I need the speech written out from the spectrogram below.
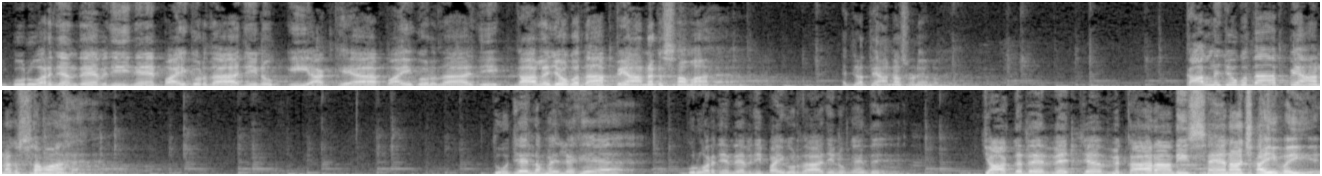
ਗੁਰੂ ਅਰਜਨ ਦੇਵ ਜੀ ਨੇ ਭਾਈ ਗੁਰਦਾਸ ਜੀ ਨੂੰ ਕੀ ਆਖਿਆ? ਭਾਈ ਗੁਰਦਾਸ ਜੀ, ਕਲਯੁਗ ਦਾ ਭਿਆਨਕ ਸਮਾਂ ਹੈ। ਇਹ ਜਿਹੜਾ ਧਿਆਨ ਨਾਲ ਸੁਣਿਓ ਲਫ਼ਜ਼ ਕਲਯੁਗ ਦਾ ਭਿਆਨਕ ਸਮਾਂ ਹੈ। ਦੂਜੇ ਲਫ਼ਜ਼ ਲਿਖੇ ਹੈ ਗੁਰੂ ਅਰਜਨ ਦੇਵ ਜੀ ਭਾਈ ਗੁਰਦਾਸ ਜੀ ਨੂੰ ਕਹਿੰਦੇ, ਜੱਗ ਦੇ ਵਿੱਚ ਵਿਕਾਰਾਂ ਦੀ ਸੈਨਾ ਛਾਈ ਪਈ ਹੈ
